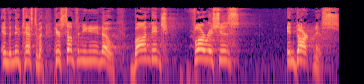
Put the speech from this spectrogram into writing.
in the New Testament. Here's something you need to know bondage flourishes in darkness.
